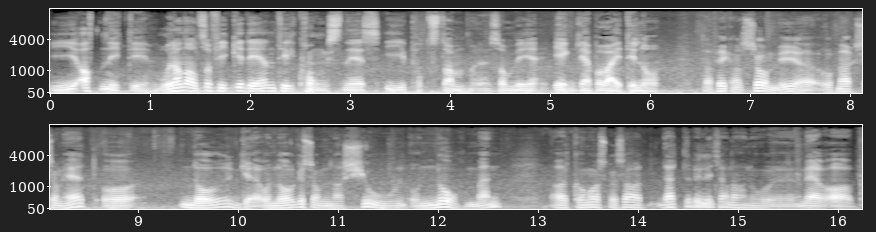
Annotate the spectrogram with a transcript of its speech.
i 1890, hvor han altså fikk ideen til Kongsnes i Potsdam, eh, som vi egentlig er på vei til nå. Da fikk han så mye oppmerksomhet, og Norge og Norge som nasjon og nordmenn, at kong Oskar sa at dette ville ikke ha noe eh, mer av.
